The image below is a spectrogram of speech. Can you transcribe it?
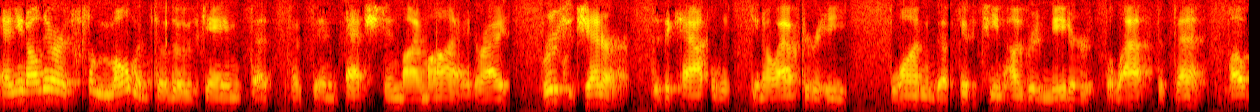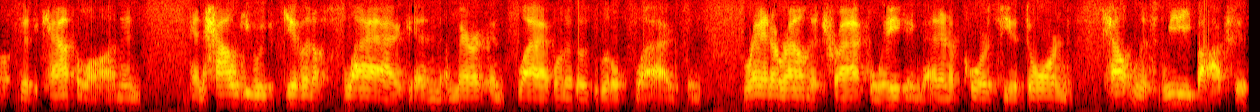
And, you know, there are some moments of those games that have been etched in my mind, right? Bruce Jenner, the decathlete, you know, after he won the 1500 meters, the last event of the decathlon, and and how he was given a flag, an American flag, one of those little flags, and ran around the track waving that. And of course, he adorned countless Wheatie boxes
